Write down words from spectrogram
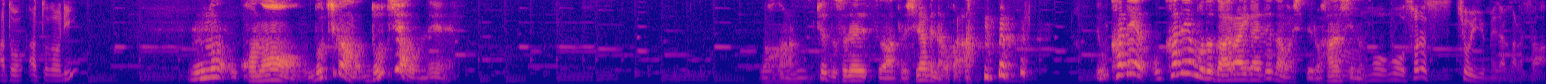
後後乗り？のかな？どっちかなどっちやろうね。わからん。ちょっとそれちょっと後で調べなのかな。でも金、金本と新井がやってたのは知ってる、阪神の。もうもうそれ超有名だからさ、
